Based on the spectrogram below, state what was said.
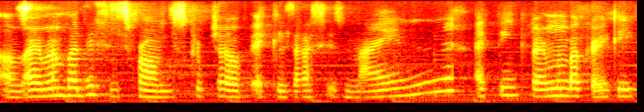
um, I remember this is from the scripture of Ecclesiastes 9, I think if I remember correctly.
